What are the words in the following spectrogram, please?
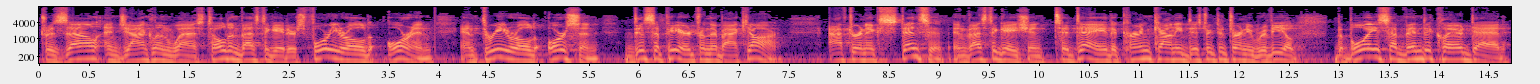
Trezell and Jacqueline West told investigators four year old Orrin and three year old Orson disappeared from their backyard. After an extensive investigation, today the Kern County District Attorney revealed the boys have been declared dead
